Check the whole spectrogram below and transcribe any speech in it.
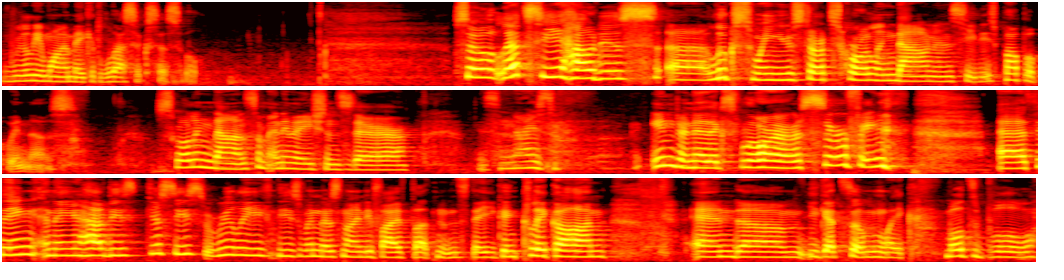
really want to make it less accessible. So let's see how this uh, looks when you start scrolling down and see these pop-up windows. Scrolling down, some animations there. This nice Internet Explorer surfing uh, thing, and then you have these just these really these Windows 95 buttons that you can click on, and um, you get some like multiple,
